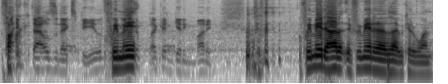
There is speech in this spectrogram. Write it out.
Fuck. 5,000 XP. Let's If we go made- fucking getting money. If we made out, of, if we made it out of that, we could have won.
